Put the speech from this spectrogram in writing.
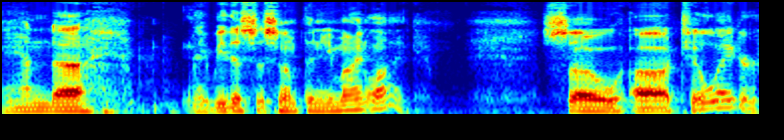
And uh, maybe this is something you might like. So, uh, till later.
